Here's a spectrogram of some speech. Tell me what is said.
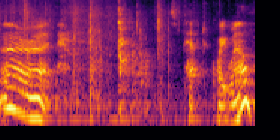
All right quite well.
